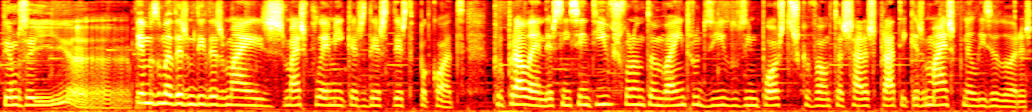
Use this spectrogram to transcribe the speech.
temos aí. Uh... Temos uma das medidas mais, mais polémicas deste, deste pacote, porque para além destes incentivos foram também introduzidos impostos que vão taxar as práticas mais penalizadoras.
